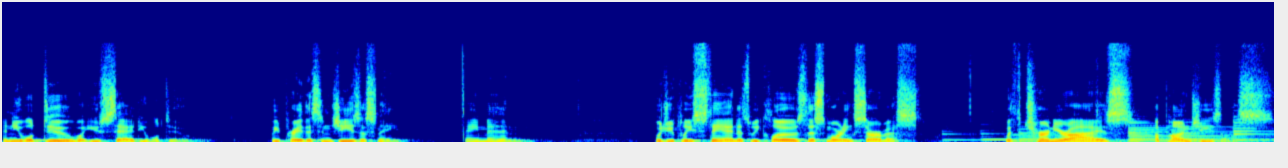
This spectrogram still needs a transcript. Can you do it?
and you will do what you said you will do. We pray this in Jesus' name. Amen. Would you please stand as we close this morning's service with Turn Your Eyes upon Jesus?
